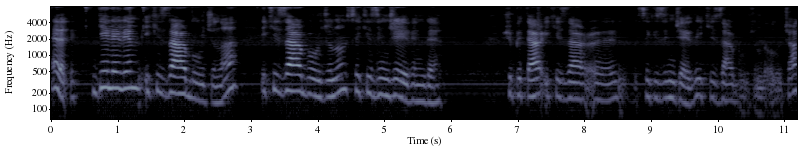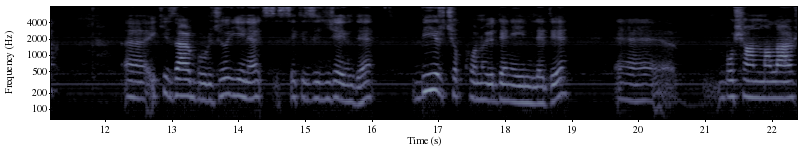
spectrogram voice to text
Evet, gelelim İkizler Burcu'na. İkizler Burcu'nun 8. evinde. Jüpiter İkizler 8. evde İkizler Burcu'nda olacak. Ee, İkizler Burcu yine 8. evinde birçok konuyu deneyimledi. Ee, boşanmalar,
